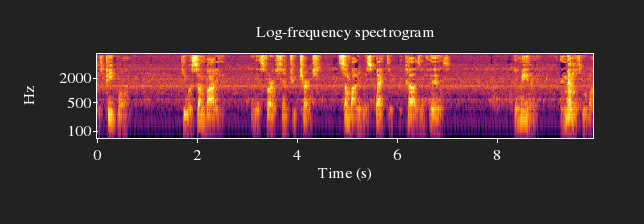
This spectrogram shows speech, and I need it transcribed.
his people. He was somebody in this first century church, somebody respected because of his demeanor. Amen. Let's move on.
